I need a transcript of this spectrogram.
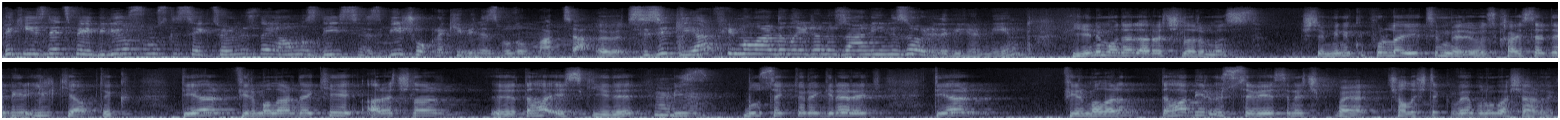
Peki İzzet Bey biliyorsunuz ki sektörünüzde yalnız değilsiniz. Birçok rakibiniz bulunmakta. Evet. Sizi diğer firmalardan ayıran özelliğinizi öğrenebilir miyim? yeni model araçlarımız, işte Mini Cooper'la eğitim veriyoruz. Kayseri'de bir ilk yaptık. Diğer firmalardaki araçlar e, daha eskiydi. Biz bu sektöre girerek diğer firmaların daha bir üst seviyesine çıkmaya çalıştık ve bunu başardık.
